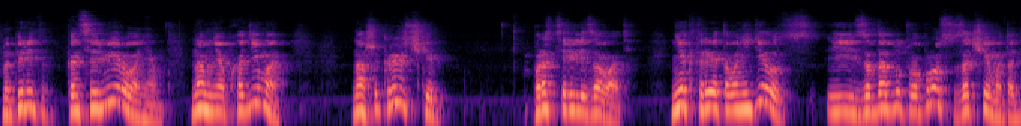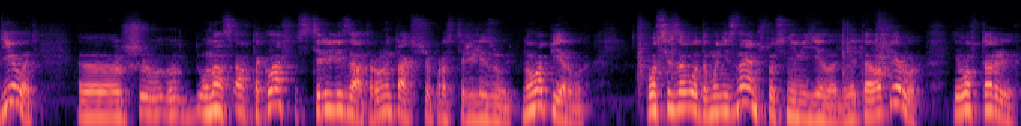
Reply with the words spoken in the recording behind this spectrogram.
Но перед консервированием нам необходимо наши крышечки простерилизовать. Некоторые этого не делают и зададут вопрос, зачем это делать. Э, у нас автоклав стерилизатор, он и так все простерилизует. Ну, во-первых, после завода мы не знаем, что с ними делали. Это во-первых. И во-вторых,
